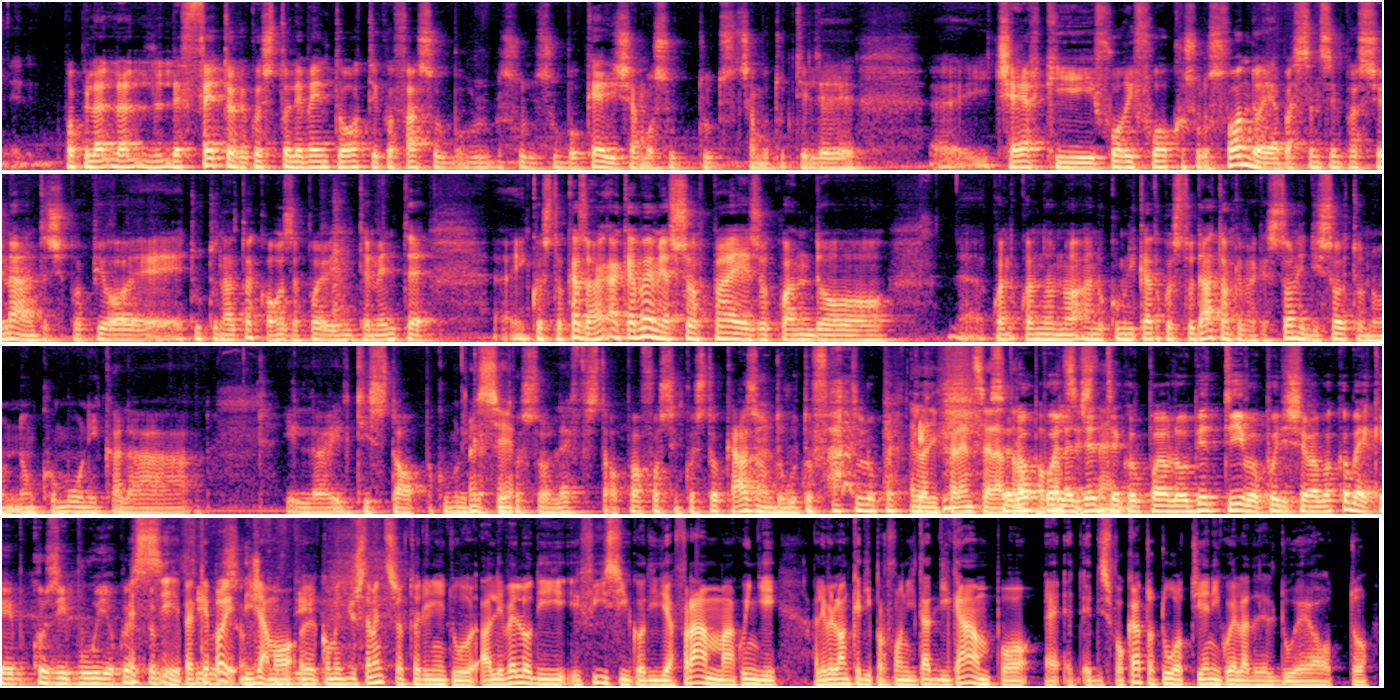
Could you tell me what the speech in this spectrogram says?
proprio la, la, l'effetto che questo elemento ottico fa sul, sul, sul bokeh, diciamo, su tu, diciamo, tutti le, eh, i cerchi fuori fuoco sullo sfondo è abbastanza impressionante, cioè proprio è, è tutta un'altra cosa, poi evidentemente eh, in questo caso anche a me mi ha sorpreso quando quando, quando hanno, hanno, comunicato questo dato, anche perché Sony di solito non, non comunica la, il, il, T-stop, comunica eh sì. sempre solo l'F-stop, però forse in questo caso hanno dovuto farlo perché e la differenza era troppo poi la gente comprava l'obiettivo poi diceva ma com'è che è così buio questo eh sì, perché poi diciamo, quindi... come giustamente sottolinei tu, a livello di fisico, di diaframma, quindi a livello anche di profondità di campo e di sfocato tu ottieni quella del 2.8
